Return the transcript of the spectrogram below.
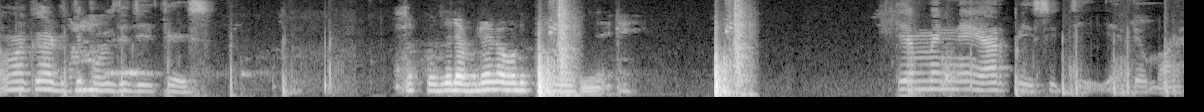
നമുക്ക് അടിച്ച് പൊളിച്ച് ജീവിച്ചു ഗൈസ് കുതിര എവിടെയാണ് ഓടിപ്പോകുന്നേ M N A R P C T എന്റെ മോനെ.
